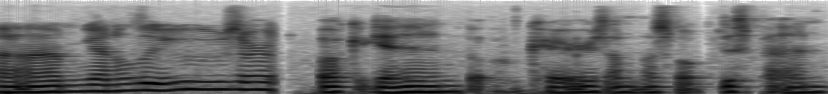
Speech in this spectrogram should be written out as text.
Okay. I'm gonna lose or fuck again, but cares? I'm gonna smoke this pen.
